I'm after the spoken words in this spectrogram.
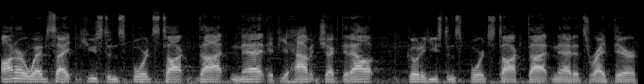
on our website, HoustonSportsTalk.net. If you haven't checked it out, go to HoustonSportsTalk.net. It's right there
